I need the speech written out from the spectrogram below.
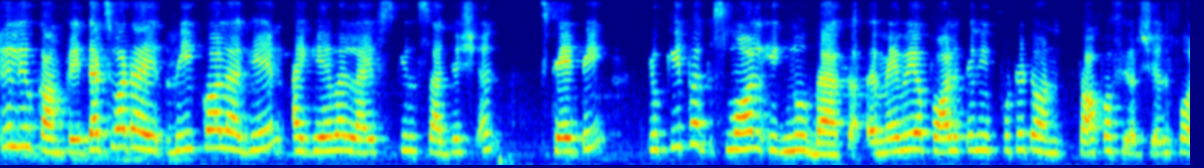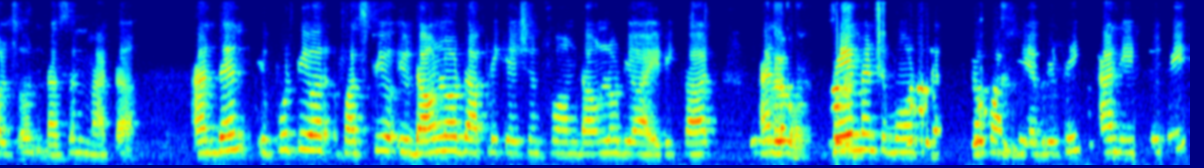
till you complete. That's what i recall again. I gave a life skill suggestion stating you keep a small ignou bag uh, maybe a polythene you put it on top of your shelf also doesn't matter. And then you put your first you, you download the application form download your id card and payment mode everything and it will be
